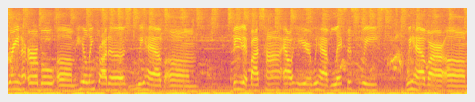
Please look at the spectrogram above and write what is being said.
Green Herbal um, Healing Products. We have um, Beat It by time out here. We have Lexus Sweets. We have our um,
